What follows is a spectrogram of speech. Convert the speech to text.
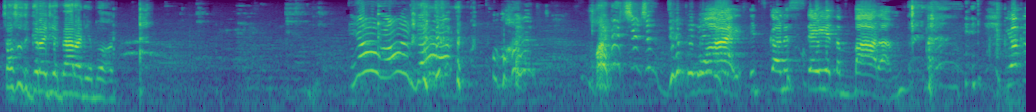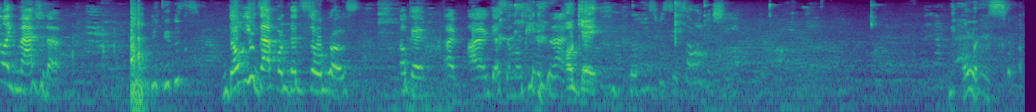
It's also the good idea, bad idea blog. No, no, that. What? Why did you just dip it Why? It's gonna stay at the bottom. you have to like mash it up. Use- Don't use that fork. That's so gross. Okay, I I guess I'm okay with that. Okay. Were you supposed to sound like a sheep? Always. Oh,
